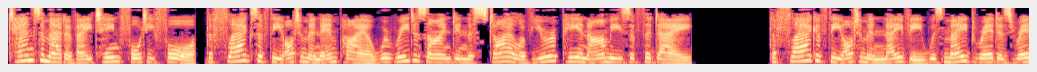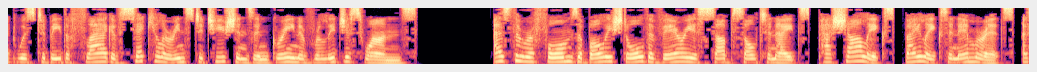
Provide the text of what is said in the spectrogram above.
Tanzimat of 1844, the flags of the Ottoman Empire were redesigned in the style of European armies of the day. The flag of the Ottoman Navy was made red as red was to be the flag of secular institutions and green of religious ones. As the reforms abolished all the various sub-sultanates, pashaliks, beyliks and emirates, a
